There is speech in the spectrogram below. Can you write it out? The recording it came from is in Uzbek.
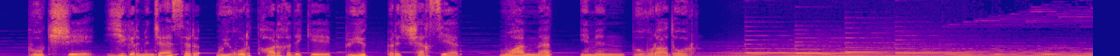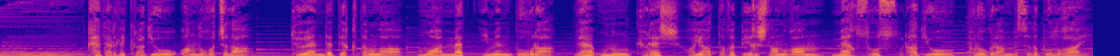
Bu kishi 20 asr Uyg'ur tarixidagi buyuk bir shaxsiyat Muhammad Imin Bug'rodir. Qadarlik radio anglag'uchilar Төвәндә диqqәтеңләр Muhammad Имин Бугра ва уның көрәш хаятыга бегышланган махсус радио программасында булгай.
